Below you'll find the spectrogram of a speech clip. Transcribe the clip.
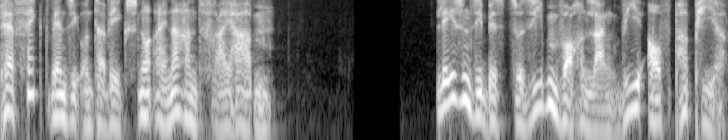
Perfekt, wenn Sie unterwegs nur eine Hand frei haben. Lesen Sie bis zu sieben Wochen lang wie auf Papier.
